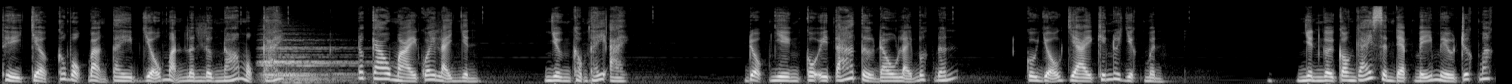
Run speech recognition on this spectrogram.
thì chợt có một bàn tay vỗ mạnh lên lưng nó một cái. Nó cao mày quay lại nhìn, nhưng không thấy ai. Đột nhiên cô y tá từ đâu lại bước đến. Cô dỗ dài khiến nó giật mình. Nhìn người con gái xinh đẹp mỹ miều trước mắt,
